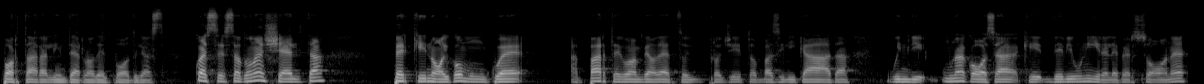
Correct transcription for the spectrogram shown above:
portare all'interno del podcast. Questa è stata una scelta perché noi comunque, a parte come abbiamo detto il progetto Basilicata, quindi una cosa che deve unire le persone,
